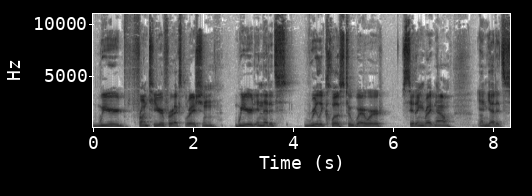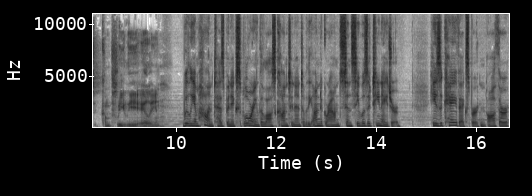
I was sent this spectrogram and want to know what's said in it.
weird frontier for exploration. Weird in that it's really close to where we're sitting right now, and yet it's completely alien. William Hunt has been exploring the lost continent of the underground since he was a teenager. He's a cave expert and author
